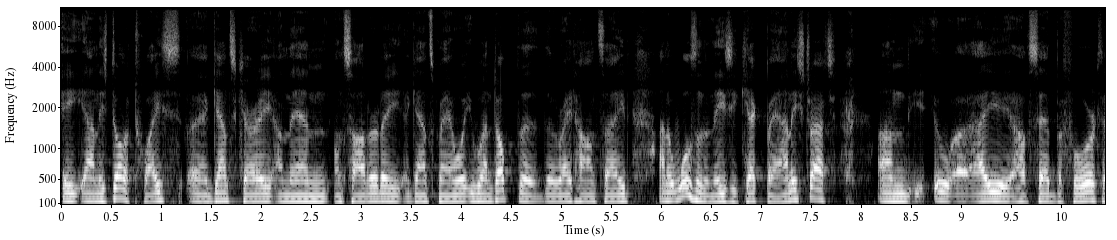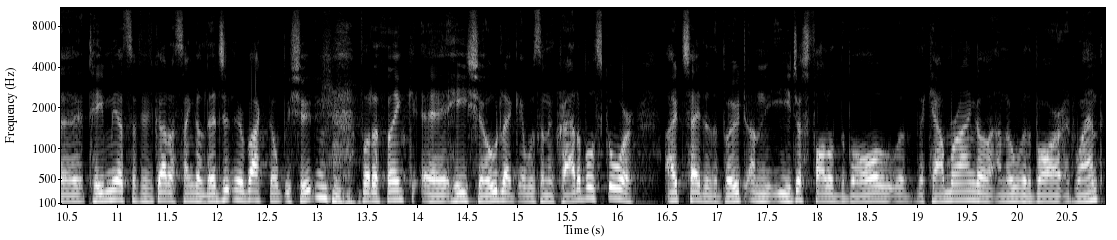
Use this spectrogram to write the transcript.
He, and he's done it twice uh, against Kerry and then on Saturday against Mayo. He went up the, the right hand side, and it wasn't an easy kick by any stretch. And I have said before to teammates, if you've got a single digit in your back, don't be shooting. but I think uh, he showed like it was an incredible score outside of the boot, and you just followed the ball with the camera angle, and over the bar it went.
